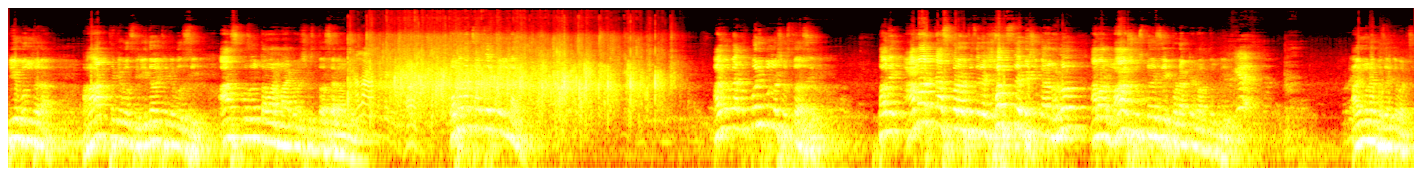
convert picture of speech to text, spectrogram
প্রিয় বন্ধুরা হার্ট থেকে বলছি হৃদয় থেকে বলছি আজ পর্যন্ত আমার মা এখন সুস্থ আছে আলহামদুলিল্লাহ। ওখানে সার্জারি করি না আমি এখন পরিপূর্ণ সুস্থ আছে। তাহলে আমার কাজ করার পেছনে সবচেয়ে বেশি কারণ হলো আমার মা সুস্থ হয়েছে এই প্রোডাক্টের মাধ্যম দিয়ে। আমি মনে হয় বোঝাইতে পারছি।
